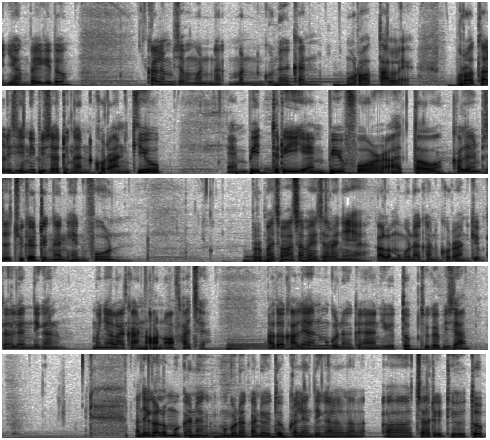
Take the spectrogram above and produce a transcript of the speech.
yang baik itu kalian bisa menggunakan murotal ya murotal di sini bisa dengan Quran Cube MP3 MP4 atau kalian bisa juga dengan handphone bermacam-macam ya caranya ya kalau menggunakan Quran Cube kalian tinggal menyalakan on off aja atau kalian menggunakan YouTube juga bisa Nanti kalau menggunakan YouTube kalian tinggal uh, cari di YouTube,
